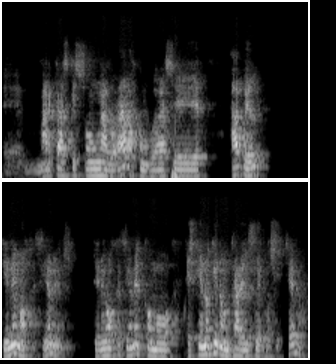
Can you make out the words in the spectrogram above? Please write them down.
Eh, marcas que son adoradas, como pueda ser Apple, tienen objeciones. Tienen objeciones como, es que no quiero entrar en su ecosistema,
